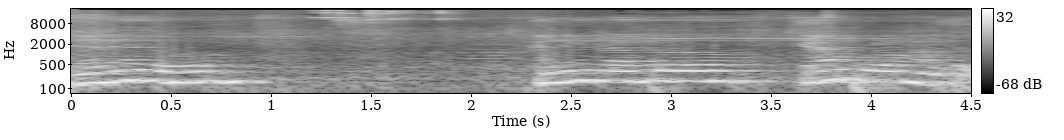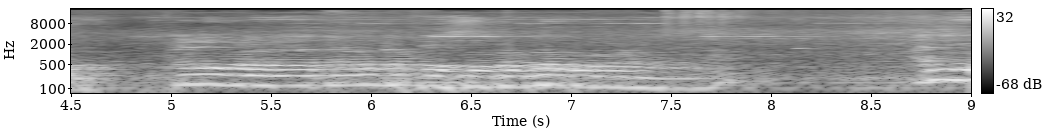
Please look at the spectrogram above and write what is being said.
ಎರಡನೇದು ಕಣ್ಣಿನ ಡಾಕ್ಟರು ಕ್ಯಾಂಪ್ಗಳು ಮಾಡ್ತಿದ್ರು ಹಳ್ಳಿ ಒಳಗೆ ತಾಲೂಕಾ ಪ್ಲೇಸು ದೊಡ್ಡ ದೊಡ್ಡ ಅಲ್ಲಿ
